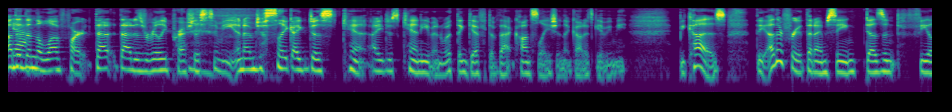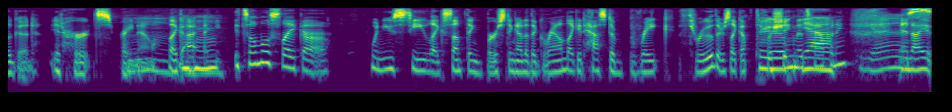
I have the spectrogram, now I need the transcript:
Other Yeah. than the love part, that that is really precious to me, and I'm just like I just can't, I just can't even with the gift of that consolation that God is giving me, because the other fruit that I'm seeing doesn't feel good. It hurts right now. Like I, I, it's almost like uh, when you see like something bursting out of the ground, like it has to break through. There's like a pushing that's yeah. happening. And I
